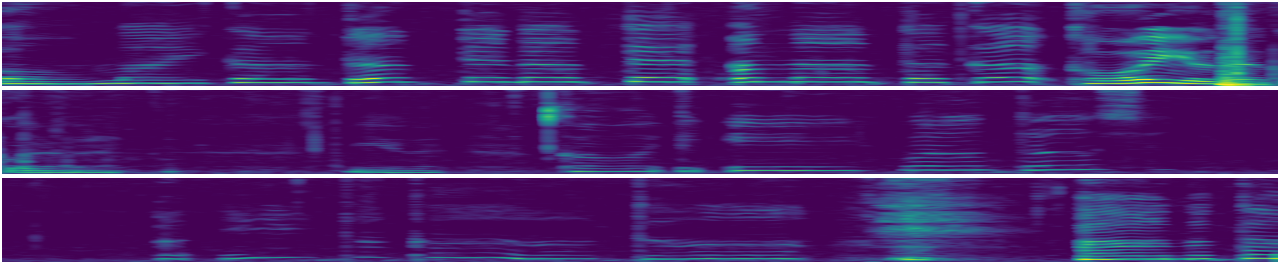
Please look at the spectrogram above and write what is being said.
Oh my god だってだってあなたが可愛いいよねこれね。いいよね。可愛い私会いたかった。あなたが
